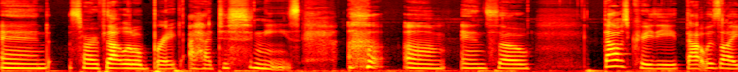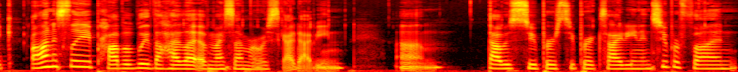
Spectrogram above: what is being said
and sorry for that little break i had to sneeze. Um and so that was crazy. That was like honestly probably the highlight of my summer was skydiving. Um that was super super exciting and super fun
